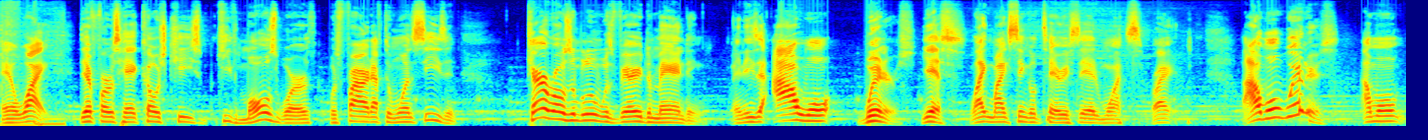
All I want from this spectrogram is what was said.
and white. Their first head coach, Keith, Keith Molesworth, was fired after one season. Carroll Rosenbloom was very demanding, and he said, I want winners. Yes, like Mike Singletary said once, right? I want winners. I want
